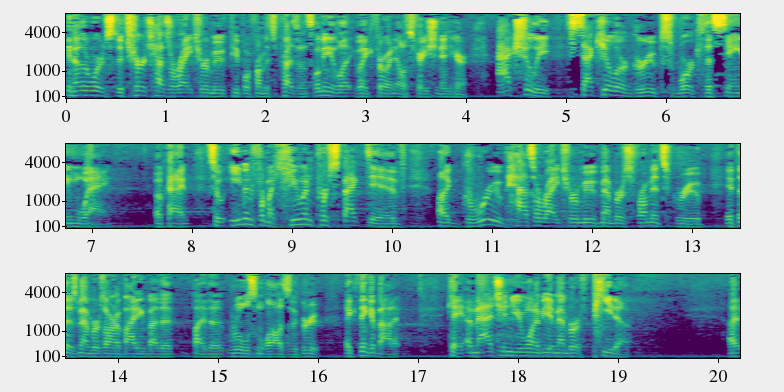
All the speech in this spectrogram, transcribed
In other words, the church has a right to remove people from its presence. Let me like, throw an illustration in here. Actually, secular groups work the same way. Okay? So even from a human perspective, a group has a right to remove members from its group if those members aren't abiding by the, by the rules and laws of the group. Like, think about it. Okay, imagine you want to be a member of PETA. Uh,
